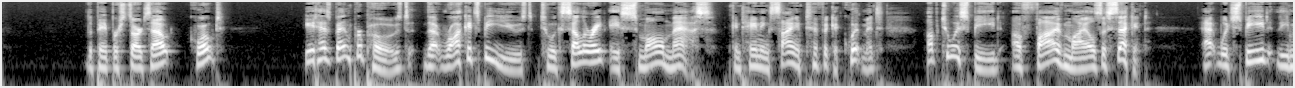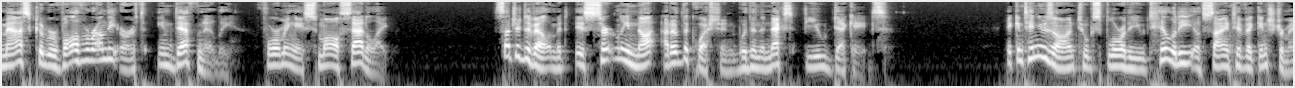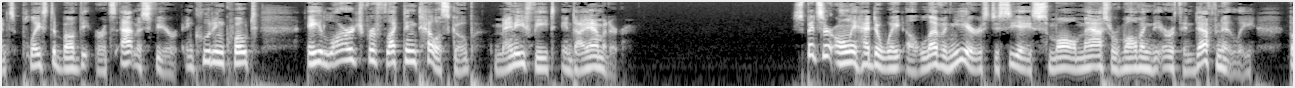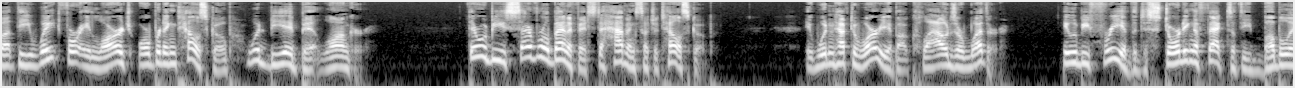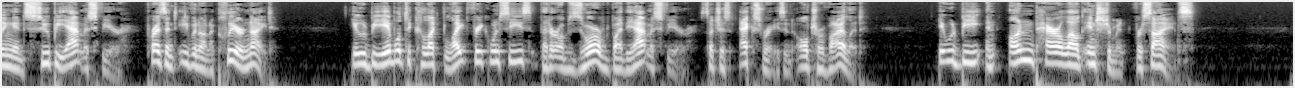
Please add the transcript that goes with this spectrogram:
The paper starts out, quote, It has been proposed that rockets be used to accelerate a small mass containing scientific equipment up to a speed of 5 miles a second, at which speed the mass could revolve around the Earth indefinitely, forming a small satellite. Such a development is certainly not out of the question within the next few decades. It continues on to explore the utility of scientific instruments placed above the Earth's atmosphere, including, quote, a large reflecting telescope many feet in diameter. Spitzer only had to wait 11 years to see a small mass revolving the Earth indefinitely, but the wait for a large orbiting telescope would be a bit longer. There would be several benefits to having such a telescope. It wouldn't have to worry about clouds or weather. It would be free of the distorting effects of the bubbling and soupy atmosphere, present even on a clear night. It would be able to collect light frequencies that are absorbed by the atmosphere, such as X-rays and ultraviolet. It would be an unparalleled instrument for science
